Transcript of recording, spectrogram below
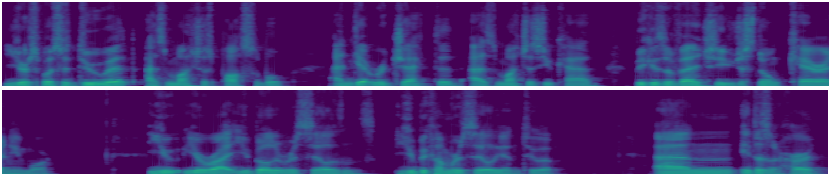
You're supposed to do it as much as possible and get rejected as much as you can because eventually you just don't care anymore. You you're right, you build a resilience. You become resilient to it. And it doesn't hurt.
